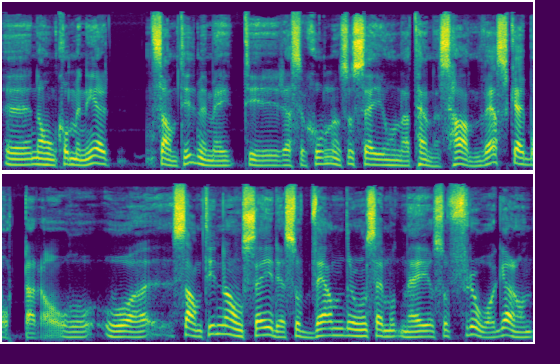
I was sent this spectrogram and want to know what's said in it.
eh, när hon kommer ner samtidigt med mig till receptionen så säger hon att hennes handväska är borta. Då. Och, och, samtidigt när hon säger det så vänder hon sig mot mig och så frågar hon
